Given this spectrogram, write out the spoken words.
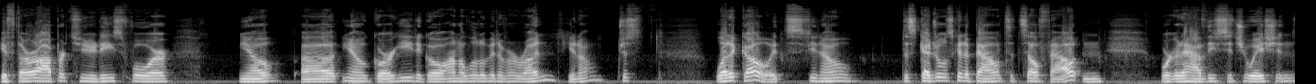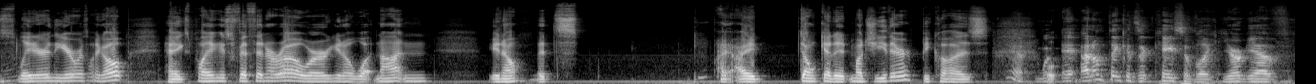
if there are opportunities for, you know, uh, you know, Gorgie to go on a little bit of a run, you know, just let it go. It's you know, the schedule is going to balance itself out, and we're going to have these situations later in the year with like, oh, Hank's playing his fifth in a row, or you know, whatnot, and you know, it's I, I don't get it much either because Yeah, well, I don't think it's a case of like Georgiev,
